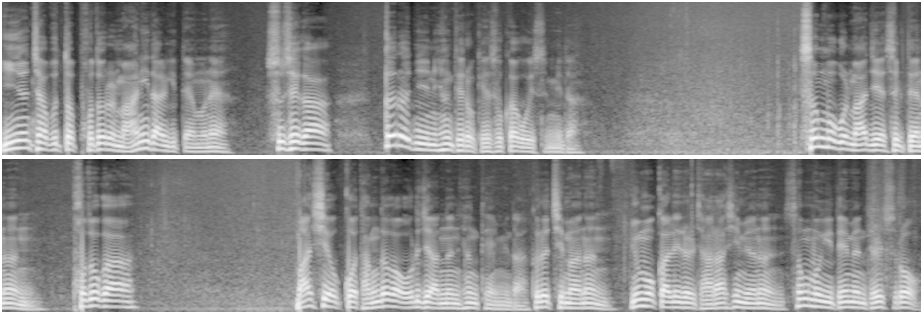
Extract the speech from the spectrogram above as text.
2년차부터 포도를 많이 달기 때문에 수세가 떨어지는 형태로 계속 가고 있습니다. 성목을 맞이했을 때는 포도가 맛이 없고 당도가 오르지 않는 형태입니다. 그렇지만은 유목 관리를 잘 하시면은 성목이 되면 될수록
